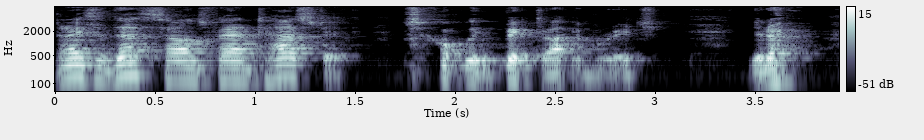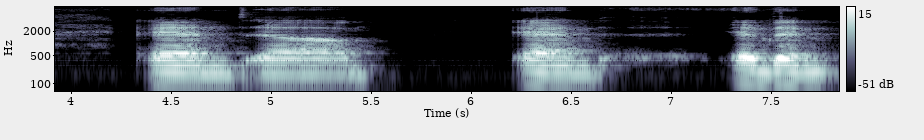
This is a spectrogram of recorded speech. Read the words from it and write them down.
And I said, That sounds fantastic. So we picked iBridge, you know, and um, and and then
